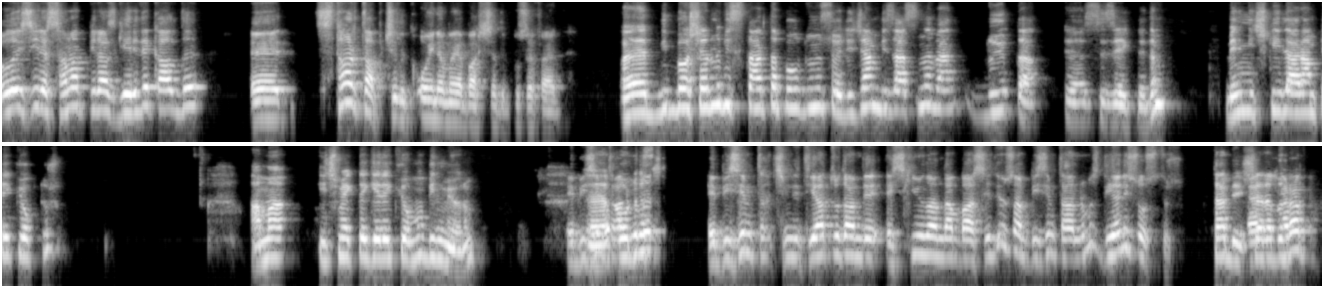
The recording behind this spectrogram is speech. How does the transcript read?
Dolayısıyla sanat biraz geride kaldı. E, startupçılık oynamaya başladık bu sefer. de. Ee, bir başarılı bir startup olduğunu söyleyeceğim. Biz aslında ben duyup da e, size ekledim. Benim içkiyle aram pek yoktur. Ama içmek de gerekiyor mu bilmiyorum. E bizim Ee, orada- tanrımız e bizim şimdi tiyatrodan ve eski Yunan'dan bahsediyorsan bizim tanrımız Dionysos'tur. Tabii Yani şarabın şarap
